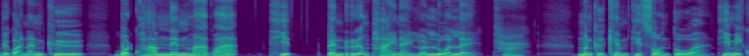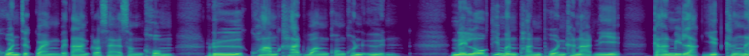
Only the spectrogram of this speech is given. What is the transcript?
ไปกว่านั้นคือ บทความเน้นมากว่า ทิศเป็นเรื่องภายในล้วนๆเลยค่ะมันคือเข็มทิศส่วนตัวที่ไม่ควรจะแกว่งไปตามกระแสสังคม หรือความคาดหวังของคนอื่น ในโลกที่มันผันผวนขนาดนี้ การมีหลักยึดข้างใน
